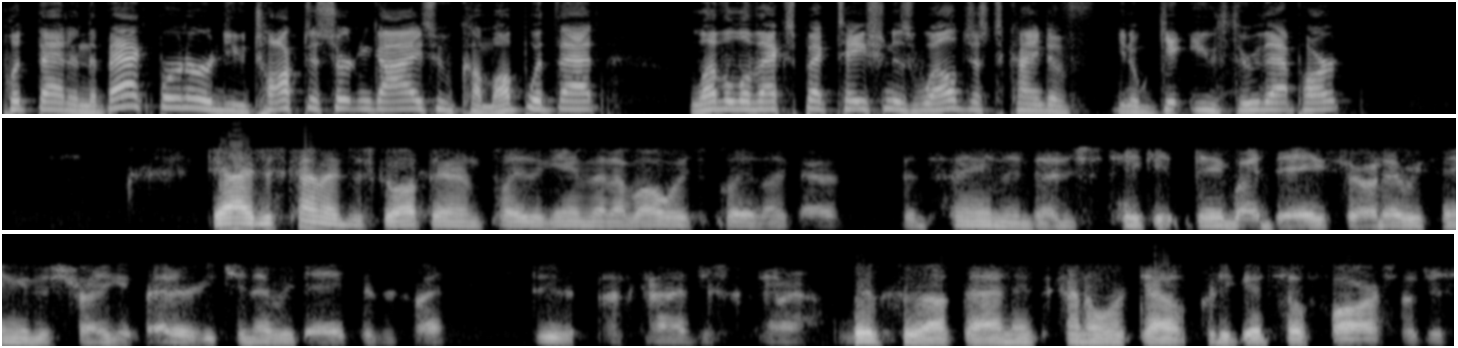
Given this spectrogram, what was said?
put that in the back burner or do you talk to certain guys who've come up with that level of expectation as well just to kind of, you know, get you through that part? Yeah, I just kind of just go out there and play the game that I've always played like I've been saying and I just take it day by day throughout everything and just try to get better each and every day because if I do I've kind of just kind of lived throughout that, and it's kind of worked out pretty good so far. So just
